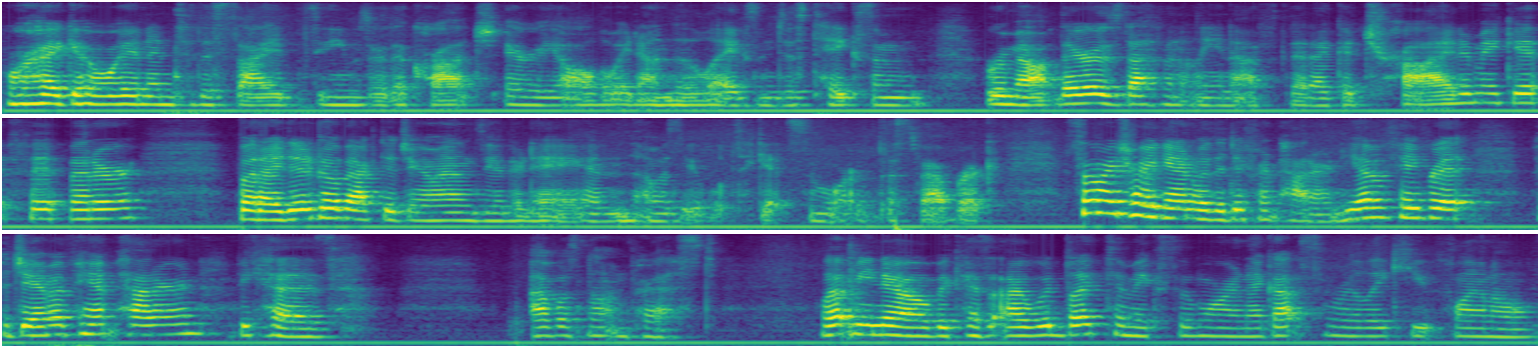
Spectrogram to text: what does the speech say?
where I go in into the side seams or the crotch area all the way down to the legs and just take some room out. There is definitely enough that I could try to make it fit better. But I did go back to Joann's the other day and I was able to get some more of this fabric. So I try again with a different pattern. Do you have a favorite pajama pant pattern? Because I was not impressed. Let me know because I would like to make some more and I got some really cute flannel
